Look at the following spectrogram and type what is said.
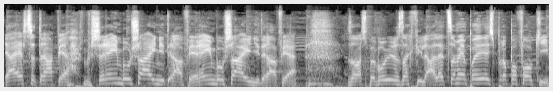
Ja jeszcze trafię. Rainbow Shiny trafię, Rainbow Shiny trafię. Zobacz, PW już za chwilę, ale co miałem powiedzieć propos foki?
